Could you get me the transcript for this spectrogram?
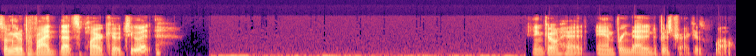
So I'm going to provide that supplier code to it. And go ahead and bring that into BisTrack as well.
